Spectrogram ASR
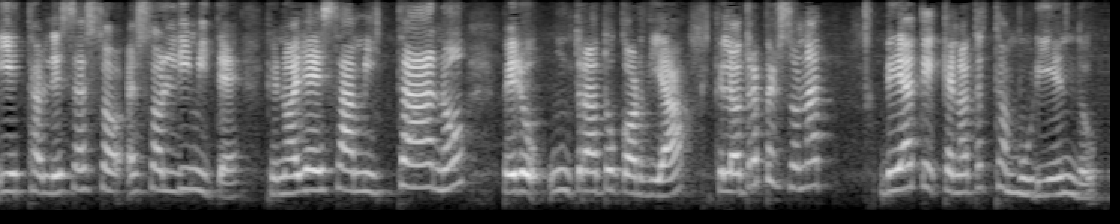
y establece esos, esos límites, que no haya esa amistad, ¿no? Pero un trato cordial, que la otra persona vea que, no te estás muriendo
